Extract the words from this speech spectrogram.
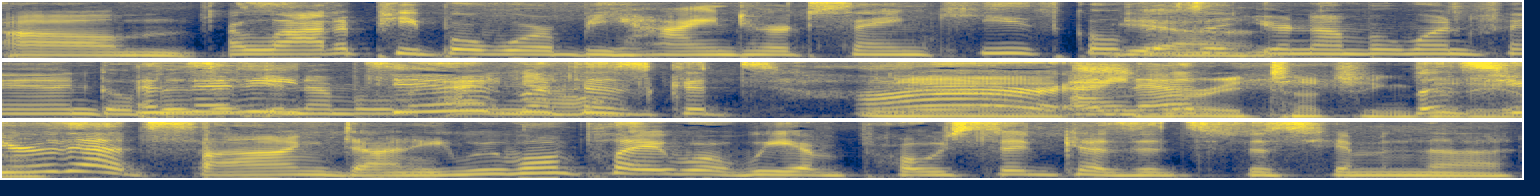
Um, a lot of people were behind her saying, "Keith, go Yeah. visit your number one fan. Go and visit then your he number did one." I with his guitar. Yeah, and a very touching Let's video. hear that song, Donnie. We won't play what we have posted because it's just him and the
